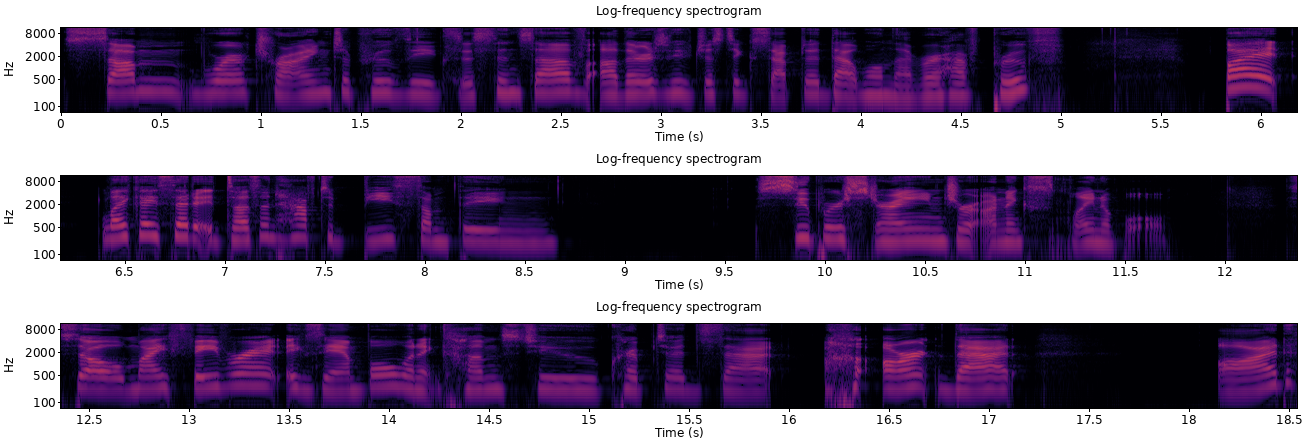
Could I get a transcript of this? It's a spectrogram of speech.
some we're trying to prove the existence of, others we've just accepted that we'll never have proof. But like I said, it doesn't have to be something super strange or unexplainable. So, my favorite example when it comes to cryptids that aren't that odd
